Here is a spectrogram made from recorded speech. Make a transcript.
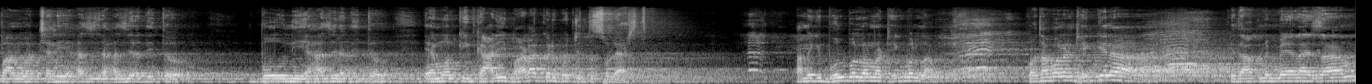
বাল বাচ্চা নিয়ে হাজিরা হাজিরা দিত। বউ নিয়ে হাজিরা দিত। এমনকি গাড়ি ভাড়া করে পর্যন্ত চলে আসতো। আমি কি ভুল বললাম না ঠিক বললাম? কথা বলেন ঠিক কিনা? কিন্তু আপনি মেলায় যান,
